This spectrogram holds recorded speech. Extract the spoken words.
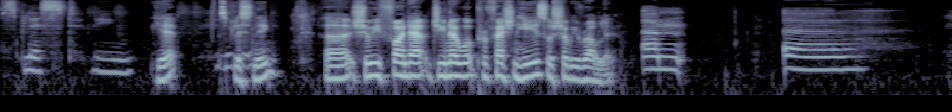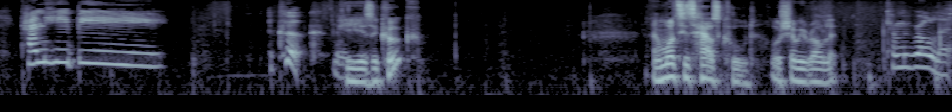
Splistening. Yep, Splisning. Uh, shall we find out? Do you know what profession he is, or shall we roll it? Um. Uh. Can he be a cook? Maybe. He is a cook. And what's his house called? Or shall we roll it? Can we roll it?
